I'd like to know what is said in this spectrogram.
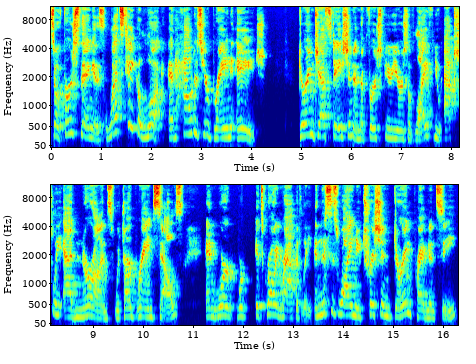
So first thing is let's take a look at how does your brain age? During gestation and the first few years of life, you actually add neurons, which are brain cells, and we're, we're it's growing rapidly. And this is why nutrition during pregnancy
